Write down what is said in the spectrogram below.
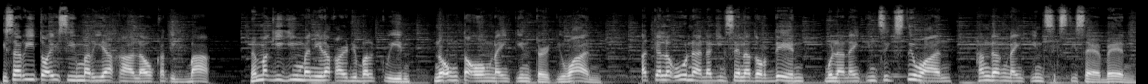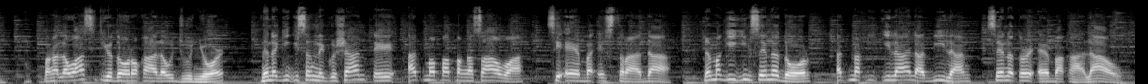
Isa rito ay si Maria Calao Katigbak na magiging Manila Carnival Queen noong taong 1931 at kalauna naging senador din mula 1961 hanggang 1967. Pangalawa si Teodoro Calao Jr. na naging isang negosyante at mapapangasawa si Eva Estrada na magiging senador at makikilala bilang Senator Eva Calao.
